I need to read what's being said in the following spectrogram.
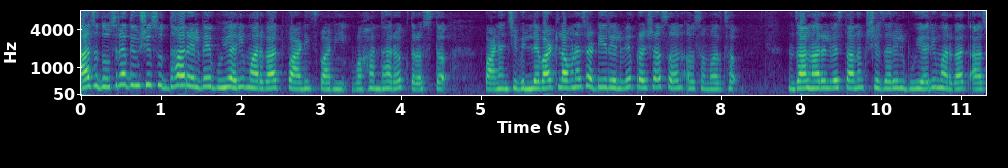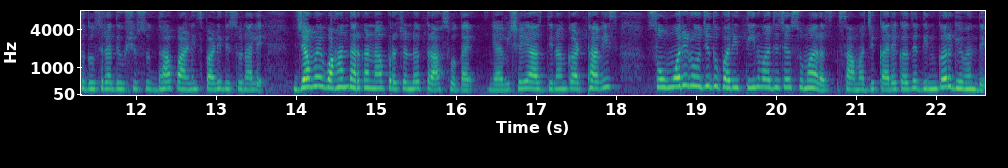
आज दुसऱ्या दिवशी सुद्धा रेल्वे भुयारी मार्गात पाणीच पाणी वाहनधारक त्रस्त. पाण्याची विल्हेवाट लावण्यासाठी रेल्वे प्रशासन असमर्थ. जालना रेल्वे स्थानक शेजारील भुयारी मार्गात आज दुसऱ्या दिवशी सुद्धा पाणीच पाणी दिसून आले ज्यामुळे वाहनधारकांना प्रचंड त्रास होत आहे. याविषयी आज दिनांक अठ्ठावीस सोमवारी रोजी दुपारी तीन वाजेच्या सुमारास सामाजिक कार्यकर्ते दिनकर घेवंदे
